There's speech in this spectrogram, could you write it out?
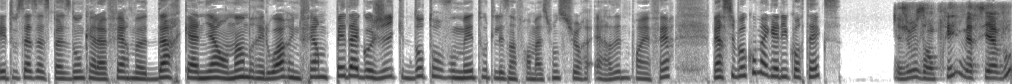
Et tout ça, ça se passe donc à la ferme d'Arcania en Indre-et-Loire, une ferme pédagogique dont on vous met toutes les informations sur rzn.fr. Merci beaucoup Magali Courtex. Je vous en prie, merci à vous.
